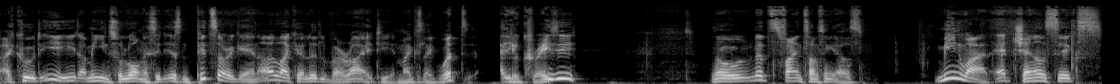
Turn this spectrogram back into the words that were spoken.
I could eat. I mean, so long as it isn't pizza again, I like a little variety. And Mike's like, what? Are you crazy? So let's find something else. Meanwhile, at Channel 6,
